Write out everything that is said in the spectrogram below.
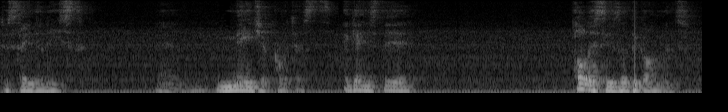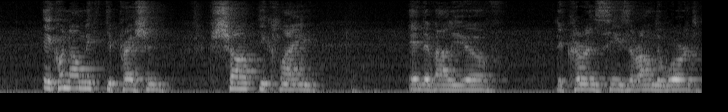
to say the least. Uh, major protests against the policies of the government. Economic depression, sharp decline in the value of the currencies around the world,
